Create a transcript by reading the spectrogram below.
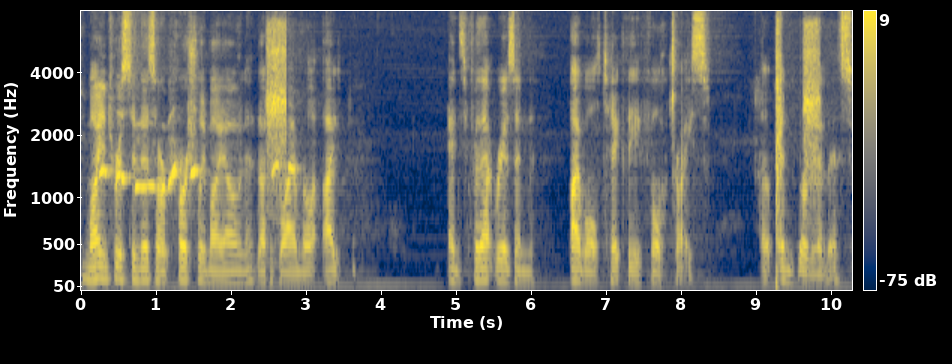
my interests in this are partially my own. That is why I'm will- I, and for that reason, I will take the full price uh, and burden of this.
